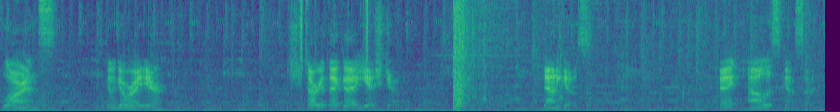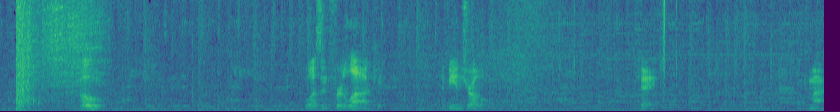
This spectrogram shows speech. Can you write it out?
Florence is gonna go right here. She target that guy? Yeah, she can. Down he goes. Okay. Oh, this is gonna suck. Oh! Wasn't for luck, Be in trouble. Okay. Come on.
